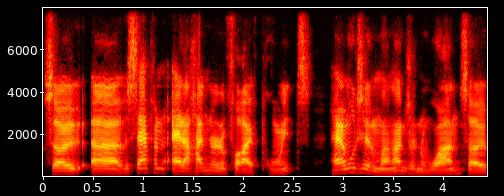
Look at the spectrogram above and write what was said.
So uh, Verstappen at 105 points, Hamilton 101. So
